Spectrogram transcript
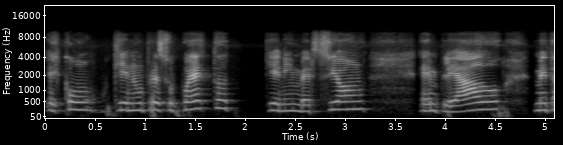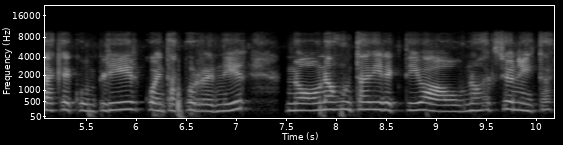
es como, tiene un presupuesto, tiene inversión, empleados, metas que cumplir, cuentas por rendir, no a una junta directiva o a unos accionistas,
